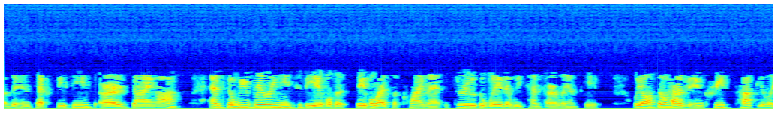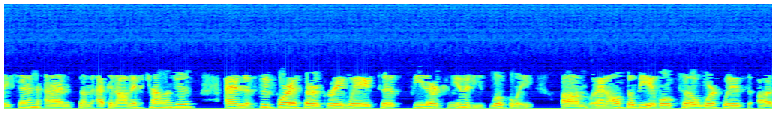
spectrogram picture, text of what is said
of the insect species are dying off. And so we really need to be able to stabilize the climate through the way that we tend to our landscapes. We also have increased population and some economic challenges. And food forests are a great way to feed our communities locally. Um, and also be able to work with a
